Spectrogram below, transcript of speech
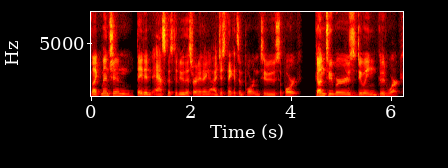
like mentioned, they didn't ask us to do this or anything. I just think it's important to support gun tubers doing good work.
